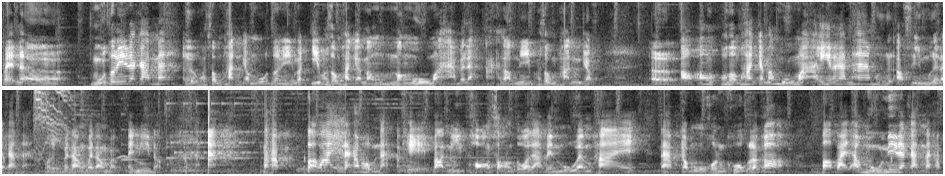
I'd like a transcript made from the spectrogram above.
เป็นเอ่อหมูตัวนี้แล้วกันนะเออผสมพันธุ์กับหมูตัวนี้เมื่อกี้ผสมพันธุ์กับน้องน้องหมูหมาไปแล้วอะรอบนี้ผสมพันธุ์กับเออเอาเอาผสมพันธุ์กับน้องหมูหมาอีกแล้วกันห้าหมื่นเอาสี่หมื่นแล้วกันนะเออไม่ต้องไม่ต้องแบบไอ้นี่หรอกอะ นะครับต่อไปนะครับผมนะโอเคตอนนี้ท้องสองตัวแล้วเป็นหมูแวมไพร์นะครับกับหมูคนคุกแล้วก็ต่อไปเอาหมูนี่แล้วกันนะครับ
